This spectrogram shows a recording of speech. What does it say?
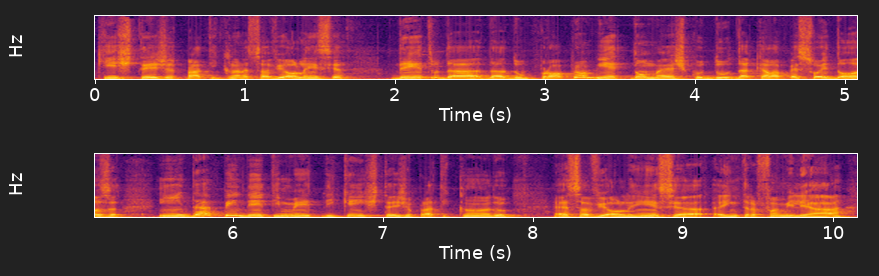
que esteja praticando essa violência dentro da, da, do próprio ambiente doméstico do, daquela pessoa idosa. E independentemente de quem esteja praticando essa violência intrafamiliar,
